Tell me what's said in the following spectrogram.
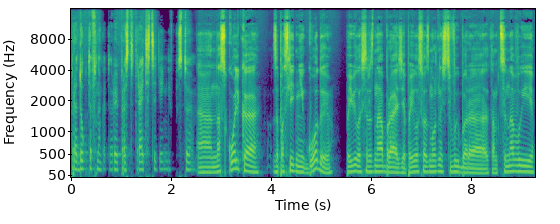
продуктов, на которые просто тратятся деньги впустую. А насколько за последние годы появилось разнообразие, появилась возможность выбора, там, ценовые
